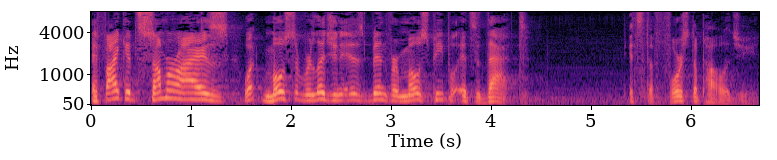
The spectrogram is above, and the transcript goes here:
if I could summarize what most of religion has been for most people, it's that. It's the forced apology.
